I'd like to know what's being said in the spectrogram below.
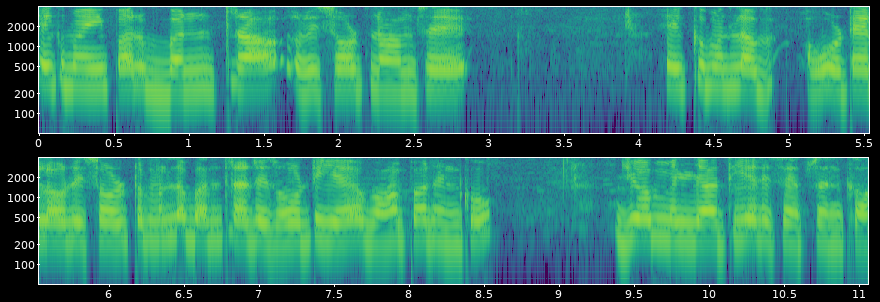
एक वहीं पर बंत्रा रिसोर्ट नाम से एक मतलब होटल और रिसोर्ट मतलब बंत्रा रिसोर्ट ही है। वहाँ पर इनको जॉब मिल जाती है, रिसेप्शन का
